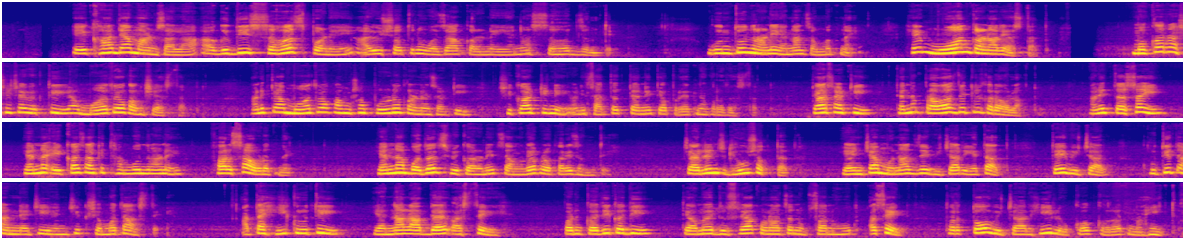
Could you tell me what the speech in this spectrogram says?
एखाद्या माणसाला अगदी सहजपणे आयुष्यातून वजा करणे यांना सहज जमते. गुंतून राहणे यांना जमत नाही. हे मुहन करणारे असतात. मकर राशीच्या व्यक्ती या महत्त्वाकांक्षी असतात. आणि त्या महत्त्वाकांक्षा पूर्ण करण्यासाठी चिकाटीने आणि सातत्याने त्या प्रयत्न करत असतात. त्यासाठी त्यांना प्रवास देखील करावा लागतो. आणि तसंही यांना एका जागी थांबून राहणे फारसं आवडत नाही. यांना बदल स्वीकारणे चांगल्या प्रकारे जमते. चॅलेंज घेऊ शकतात. यांच्या मनात जे विचार येतात ते विचार कृतीत आणण्याची यांची क्षमता असते. आता ही कृती यांना लाभदायक असते पण कधीकधी त्यामुळे दुसऱ्या कोणाचं नुकसान होत असेल तर तो विचार ही लोक करत नाहीत.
